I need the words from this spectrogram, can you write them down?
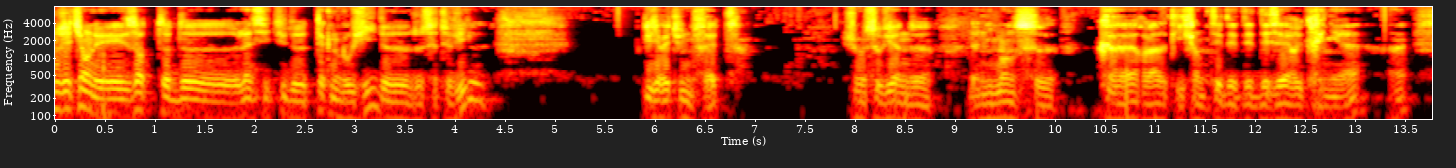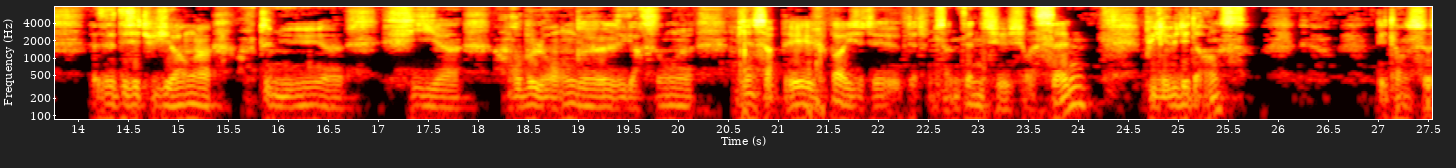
Nous étions les hôtes de l'Institut de technologie de cette ville. Il y avait une fête je me souviens d'un immense chœur là, qui chantait des, des, ukrainiens. Hein, des étudiants euh, en tenue, euh, filles euh, en robe longue, les garçons bien sapés, je sais pas, ils étaient peut-être une centaine sur, la scène. Puis il y a eu des danses, des danses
